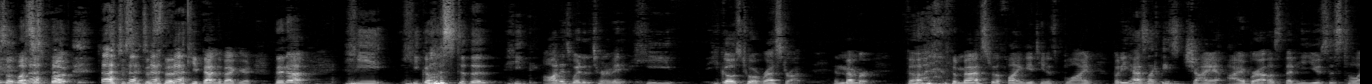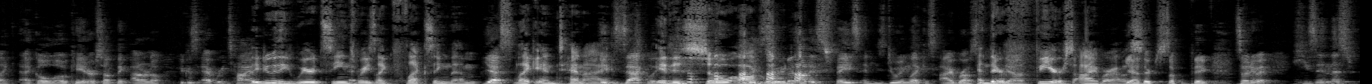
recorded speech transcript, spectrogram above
So let's just, but just, just to keep that in the back of your head. Then, uh, he, he goes to the, he, on his way to the tournament, he, he goes to a restaurant. And remember, the, the master of the flying guillotine is blind, but he has like these giant eyebrows that he uses to like echolocate or something. I don't know. Because every time, They do these weird scenes where he's like flexing them. Yes. Like antennae. Exactly. It is so they zoom awkward. in on his face and he's doing like his eyebrows and they're down. fierce eyebrows. Yeah, they're so big. So anyway, he's in this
